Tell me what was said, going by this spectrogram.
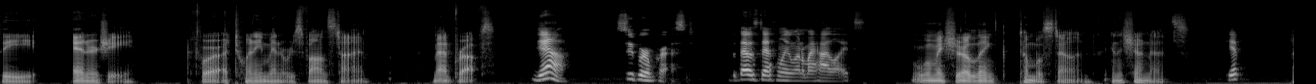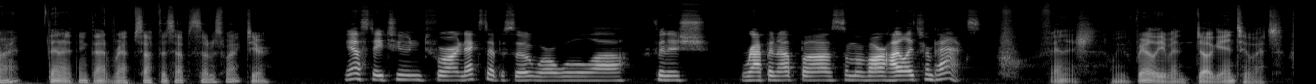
the energy for a 20 minute response time. Mad props. yeah, super impressed. But that was definitely one of my highlights. We'll make sure to link Tumblestone in the show notes. Yep. All right. Then I think that wraps up this episode of Swag Tier. yeah, stay tuned for our next episode where we'll uh, finish wrapping up uh, some of our highlights from PAX. Finish. We've barely even dug into it.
